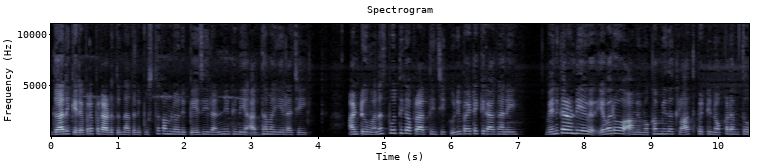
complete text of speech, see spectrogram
గాలికి రెపరెపలాడుతున్న అతని పుస్తకంలోని పేజీలన్నింటినీ అర్థమయ్యేలా చేయి అంటూ మనస్ఫూర్తిగా ప్రార్థించి గుడి బయటకి రాగానే వెనుక నుండి ఎవరో ఆమె ముఖం మీద క్లాత్ పెట్టి నొక్కడంతో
